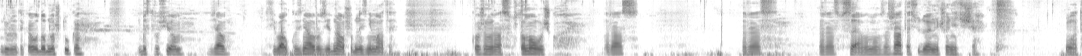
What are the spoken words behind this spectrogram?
дуже така удобна штука. Бистросйом взяв, сівалку зняв, роз'єднав, щоб не знімати. Кожен раз установочку. Раз. Раз. Раз, все, воно зажате, сюди нічого не тече. От,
